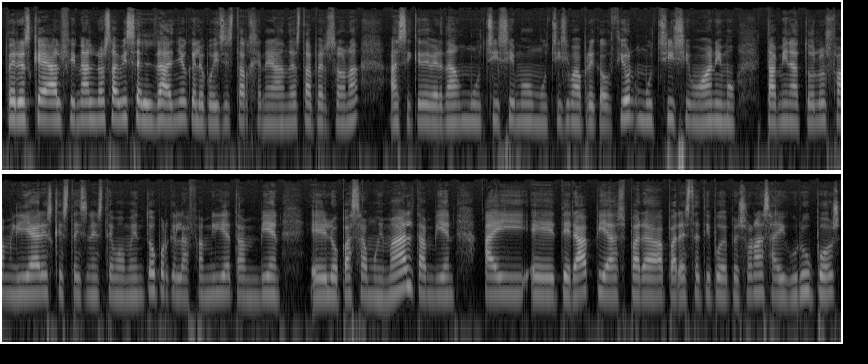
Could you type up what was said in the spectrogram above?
pero es que al final no sabéis el daño que le podéis estar generando a esta persona. Así que de verdad, muchísimo, muchísima precaución, muchísimo ánimo también a todos los familiares que estáis en este momento, porque la familia también eh, lo pasa muy mal. También hay terapias para, para este tipo de personas, hay grupos grupos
